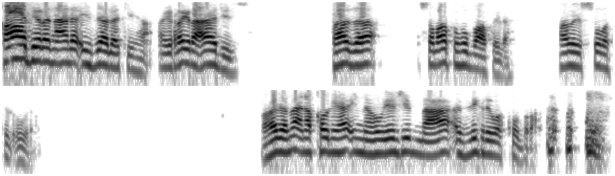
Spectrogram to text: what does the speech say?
قادرا على إزالتها. أي غير عاجز. هذا صلاته باطلة. هذه الصورة الأولى. وهذا معنى قولها إنه يجب مع الذكر والقدرة.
